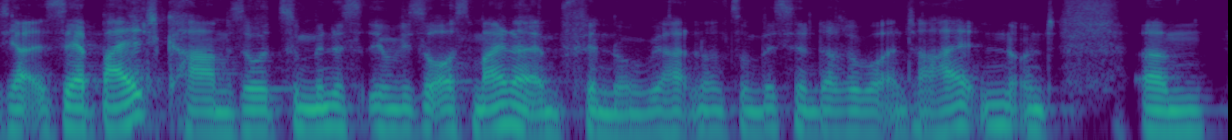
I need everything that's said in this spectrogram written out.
ja, sehr bald kam, so zumindest irgendwie so aus meiner Empfindung. Wir hatten uns so ein bisschen darüber unterhalten und ähm,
